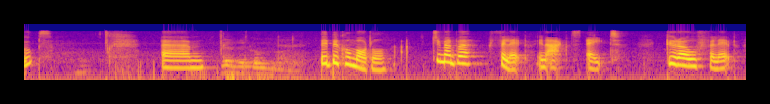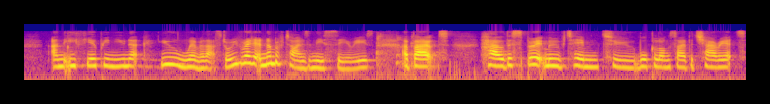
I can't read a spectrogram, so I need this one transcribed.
Oops. Um, biblical, model. biblical model. Do you remember Philip in Acts 8? Good old Philip and the Ethiopian eunuch. You remember that story. We've read it a number of times in this series about how the Spirit moved him to walk alongside the chariot,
